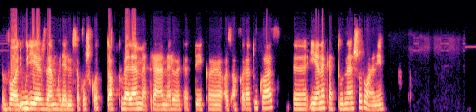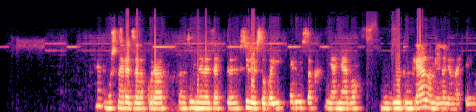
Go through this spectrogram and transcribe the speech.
vagy úgy érzem, hogy erőszakoskodtak velem, mert rám erőltették az akaratukat. Ilyeneket tudnál sorolni? Hát most már ezzel akkor az úgynevezett szülőszobai erőszak irányába indultunk el, ami egy nagyon nagy téma,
